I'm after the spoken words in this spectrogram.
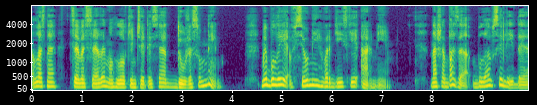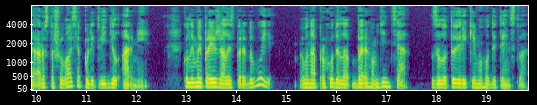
Власне, це веселе могло кінчитися дуже сумним. Ми були в сьомій гвардійській армії. Наша база була в селі, де розташувався політвідділ армії. Коли ми приїжджали з передової, вона проходила берегом дінця, золотої ріки мого дитинства,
